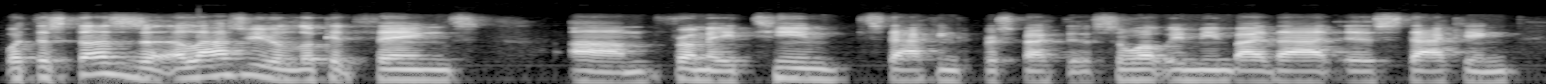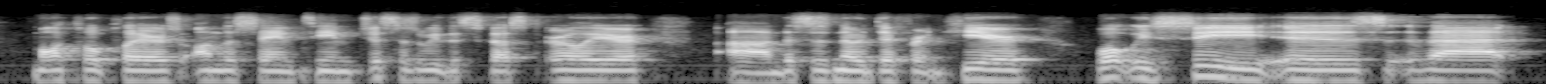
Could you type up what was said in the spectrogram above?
What this does is it allows you to look at things um, from a team stacking perspective. So, what we mean by that is stacking multiple players on the same team, just as we discussed earlier. Uh, this is no different here. What we see is that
